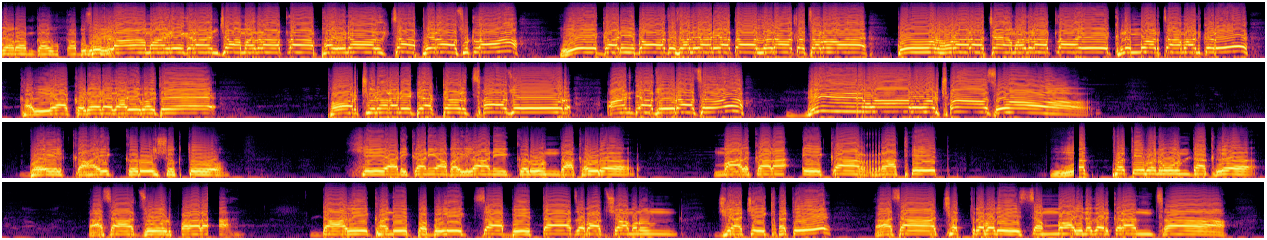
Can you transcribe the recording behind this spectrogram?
राजाराम का- सुटला माळीकरांच्या मैदानातला फायनलचा फेरा सुटला. एक गाडी बाद झाली आणि आता लढत चालू आहे. कोण होणार आजच्या या मैदानातला एक नंबरचा मानकरी? खाल्ल्या कडन गाडी बोलते. फॉर्च्युनर आणि ट्रॅक्टरचा जोड आणि त्या जोडाचं निर्वाळ वर्चस्व. बैल काही करू शकतो. हे या ठिकाणी या बैलाने करून दाखवलं. मालकाला एका राथेत लखपती बनवून टाकलं. असा जोड पळाला. डावे खांदे पब्लिकचा बेताज बादशाह म्हणून ज्याचे ख्याते असा छत्रपती संभाजीनगरकरांचा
